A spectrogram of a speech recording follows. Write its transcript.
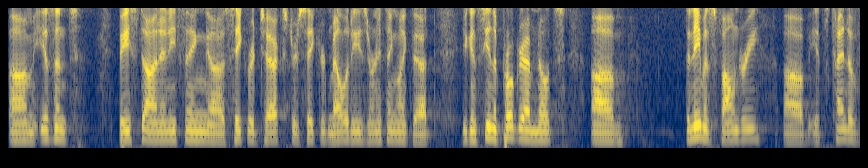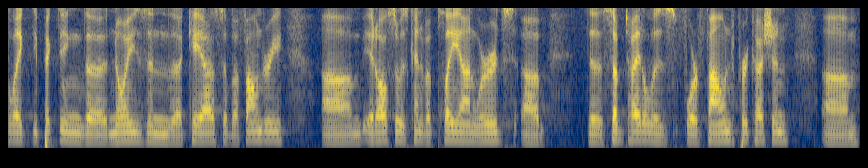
um, isn't based on anything uh, sacred text or sacred melodies or anything like that. You can see in the program notes, um, the name is Foundry. Uh, it's kind of like depicting the noise and the chaos of a foundry. Um, it also is kind of a play on words. Uh, the subtitle is for found percussion. Um,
